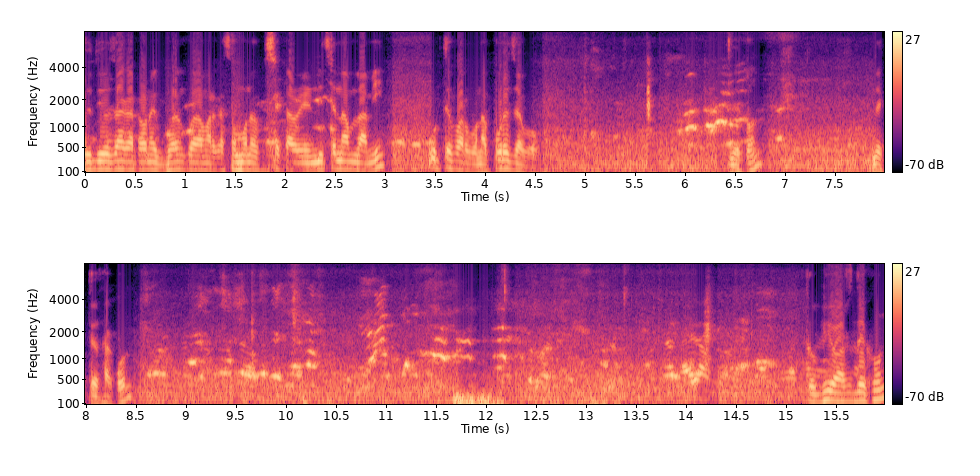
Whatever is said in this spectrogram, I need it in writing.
যদিও জায়গাটা অনেক ভয়ঙ্কর আমার কাছে মনে হচ্ছে, কারণ এর নিচে নামলে আমি উঠতে পারব না, পড়ে যাব। দেখুন, দেখতে থাকুন। তো ভিউয়ার্স দেখুন,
